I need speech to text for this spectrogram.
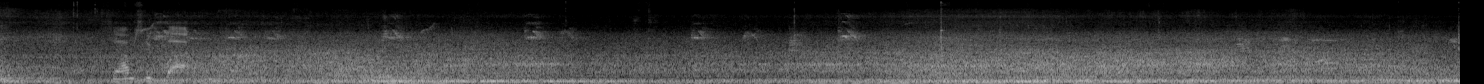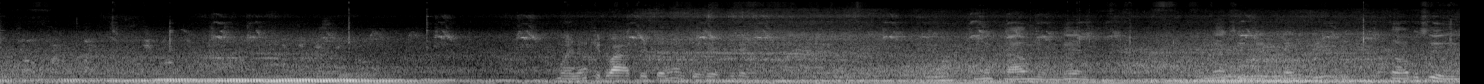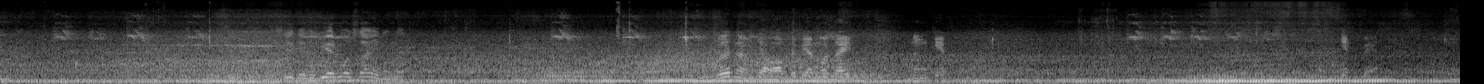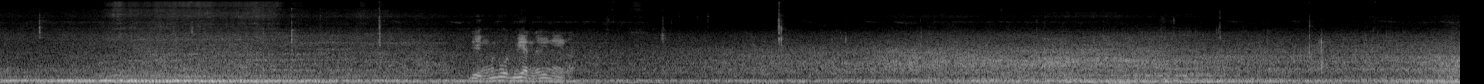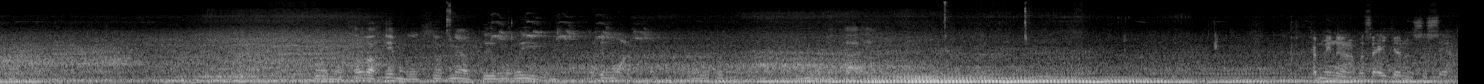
สามสิบบาทเมื่อยังคิดว่าจะเจอเงินเจอเรียที่ได้ น้ำขาวหนึ่งเล่นแม่ซื้อแล้วที่ต่อไปซื้อซื้อแต่ทะเบียนมอไซค์นั่นแหละเพื่อนน่ะมันจะออกทะเบียนมอเตอร์ไซค์หนึ่งเจ็ดเจ็ดแปดเลี้ยงมันรวนเวียนได้นี่แหละ โอ้โหเขา ว่าเข้มเลยสดน้ำตื้มเข้าไปอีกมันจะนวดมาขายคันไม่เนื้อมาใส่เจ้าหนึ่งสุดแซ่บ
